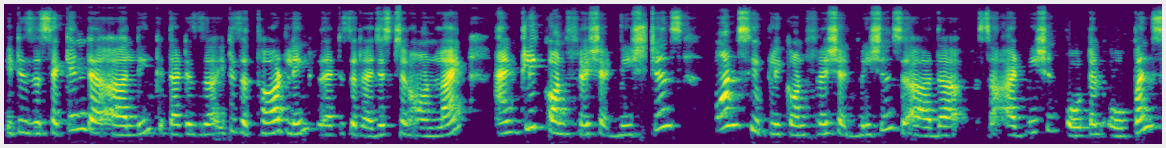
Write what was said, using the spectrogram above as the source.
It is the second uh, link that is, a, it is a third link that is a register online and click on fresh admissions. Once you click on fresh admissions, uh, the admission portal opens.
